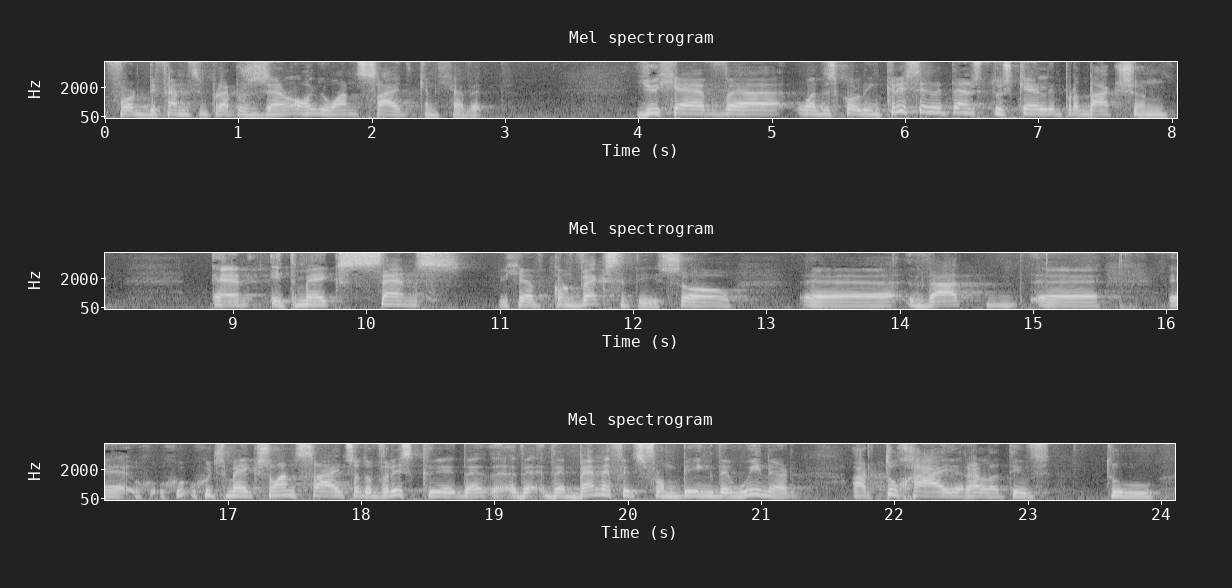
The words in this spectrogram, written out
for defensive purposes, and only one side can have it. You have uh, what is called increasing returns to scale in production, and it makes sense. You have convexity, so uh, that uh, uh, which makes one side sort of risk the, the, the, benefits from being the winner are too high relative to uh, uh,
